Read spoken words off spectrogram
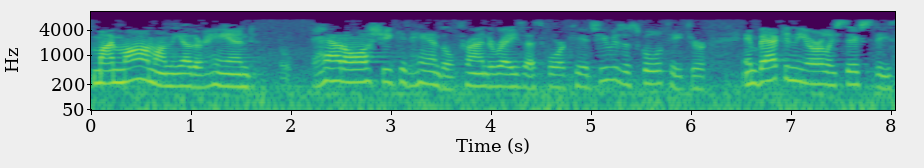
my mom, on the other hand, had all she could handle trying to raise us four kids. She was a school teacher, and back in the early 60s,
